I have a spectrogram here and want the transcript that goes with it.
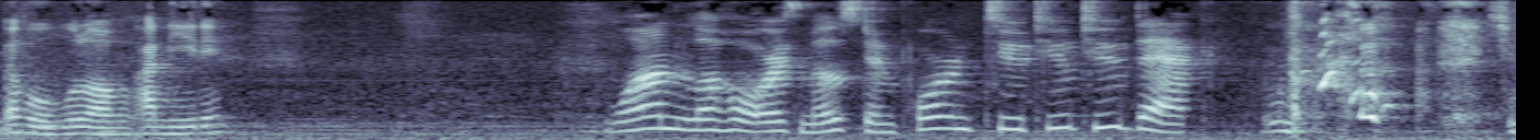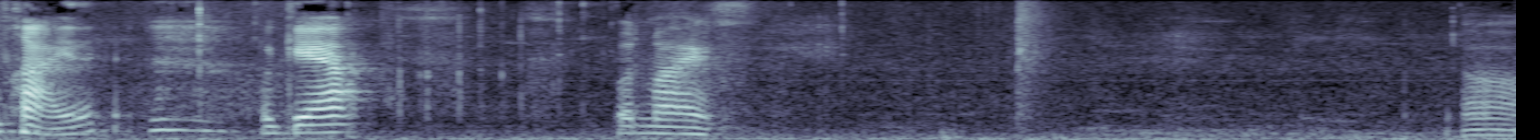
แล้วผมลองอันนี้ดิ One Lahore's most important 222 deck. ชิบหายเลยโอเคฮะเปิดไมค์เออ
